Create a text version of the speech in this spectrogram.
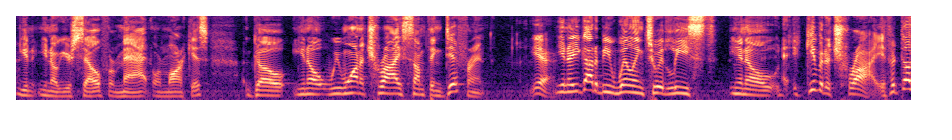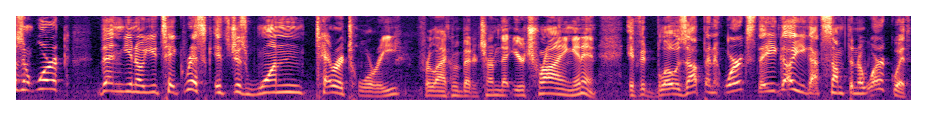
you, you know yourself or Matt or Marcus go, you know, we want to try something different. Yeah. You know, you got to be willing to at least, you know, give it a try. If it doesn't work, then, you know, you take risk. It's just one territory, for lack of a better term, that you're trying it in. If it blows up and it works, there you go. You got something to work with.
